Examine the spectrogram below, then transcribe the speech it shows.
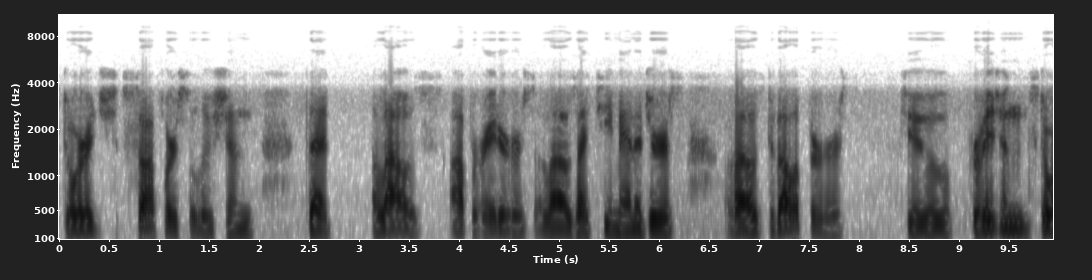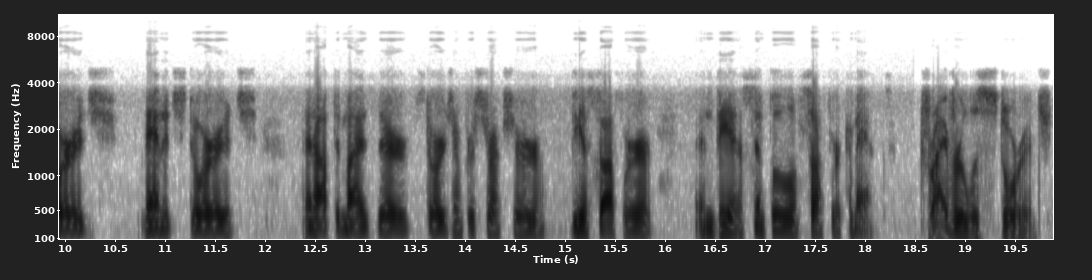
storage software solution that allows operators, allows IT managers, allows developers to provision storage, manage storage, and optimize their storage infrastructure via software and via simple software commands. Driverless storage.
